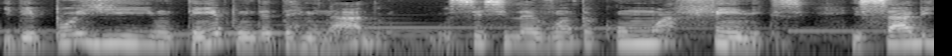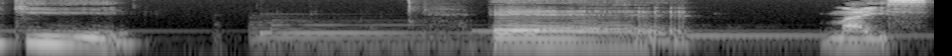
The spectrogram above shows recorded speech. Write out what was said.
E depois de um tempo indeterminado, você se levanta como a fênix e sabe que é, mais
